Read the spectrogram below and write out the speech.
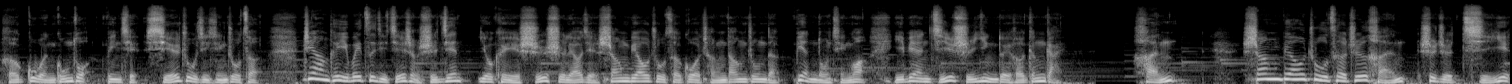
和顾问工作，并且协助进行注册，这样可以为自己节省时间，又可以实时了解商标注册过程当中的变动情况，以便及时应对和更改。狠，商标注册之狠是指企业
